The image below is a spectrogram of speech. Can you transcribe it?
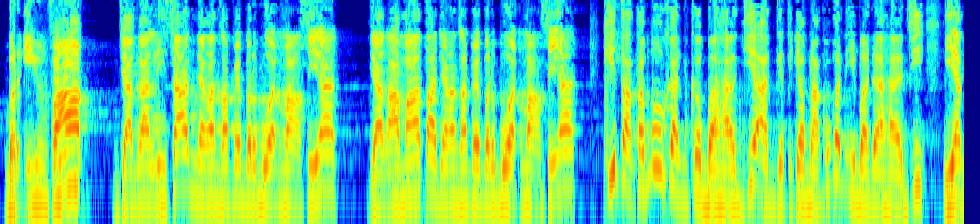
berinfak, jaga lisan, jangan sampai berbuat maksiat, jaga mata, jangan sampai berbuat maksiat. Kita temukan kebahagiaan ketika melakukan ibadah haji yang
